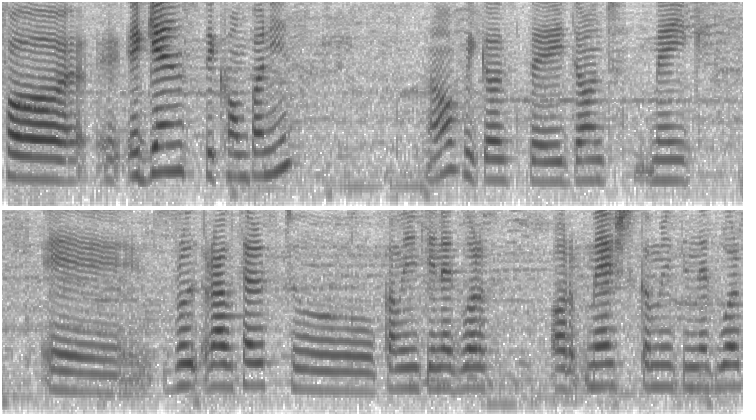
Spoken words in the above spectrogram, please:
for against the companies, no, because they don't make uh, routers to community networks or mesh community network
